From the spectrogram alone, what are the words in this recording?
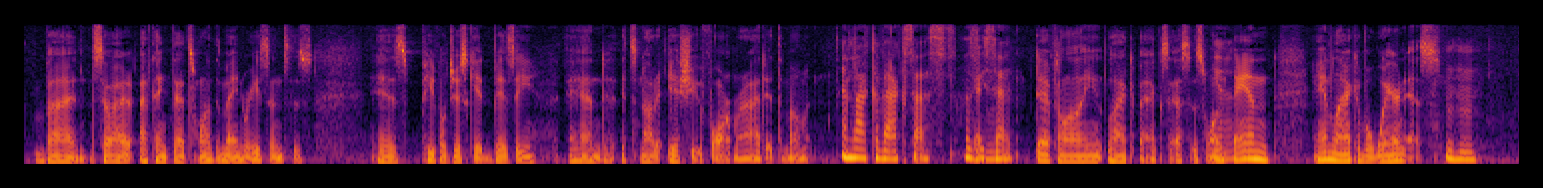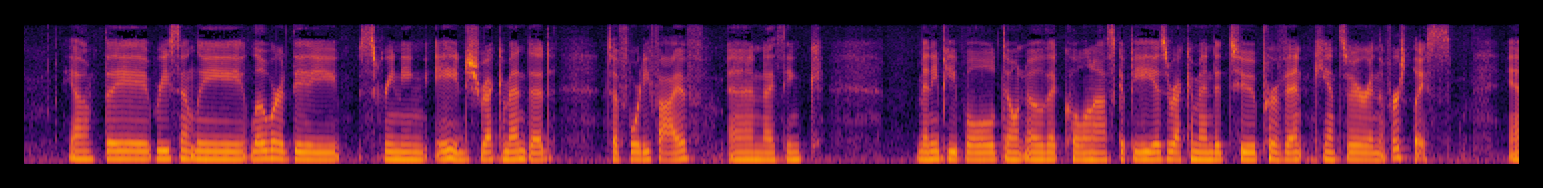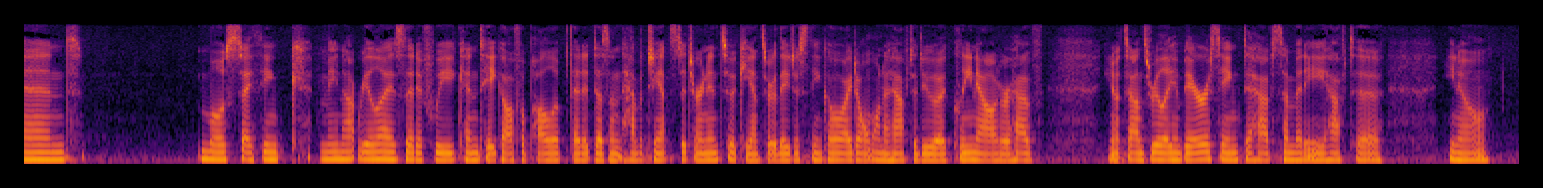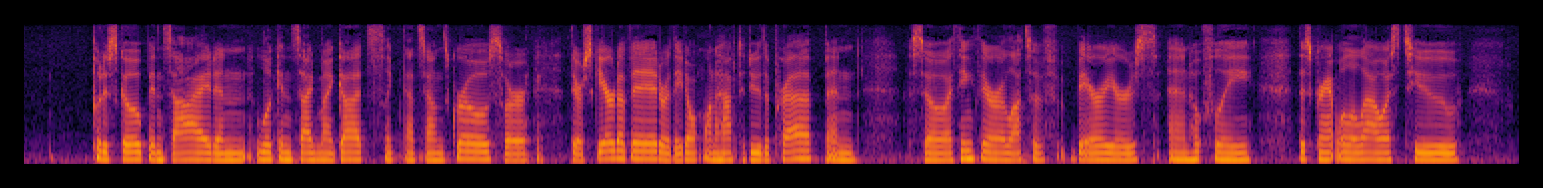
But so I, I think that's one of the main reasons is is people just get busy and it's not an issue for them right at the moment. And lack of access, as you said. Definitely lack of access is one, yeah. and and lack of awareness. Mm-hmm. Yeah, they recently lowered the screening age recommended to 45, and I think many people don't know that colonoscopy is recommended to prevent cancer in the first place. And most i think may not realize that if we can take off a polyp that it doesn't have a chance to turn into a cancer. They just think oh i don't want to have to do a clean out or have you know it sounds really embarrassing to have somebody have to you know put a scope inside and look inside my guts like that sounds gross or they're scared of it or they don't want to have to do the prep. And so i think there are lots of barriers and hopefully this grant will allow us to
